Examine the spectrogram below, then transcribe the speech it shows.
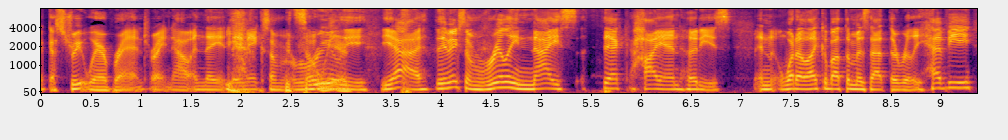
like a streetwear brand right now, and they they make some it's so really yeah they make some really nice thick high end hoodies. And what I like about them is that they're really heavy.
